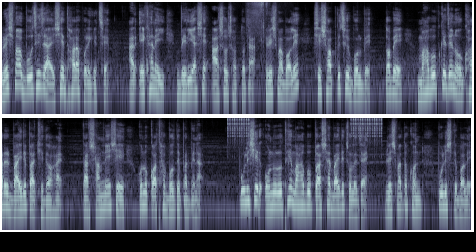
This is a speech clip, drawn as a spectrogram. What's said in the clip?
রেশমা বুঝে যায় সে ধরা পড়ে গেছে। আর এখানেই বেরিয়ে আসে আসল সত্যটা। রেশমা বলে, সে সব কিছুই বলবে, তবে মাহবুবকে যেন ঘরের বাইরে পাঠিয়ে দেওয়া হয়। তার সামনে এসে কোনো কথা বলতে পারবে না। পুলিশের অনুরোধে মাহবুব বাসার বাইরে চলে যায়। রেশমা তখন পুলিশকে বলে,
